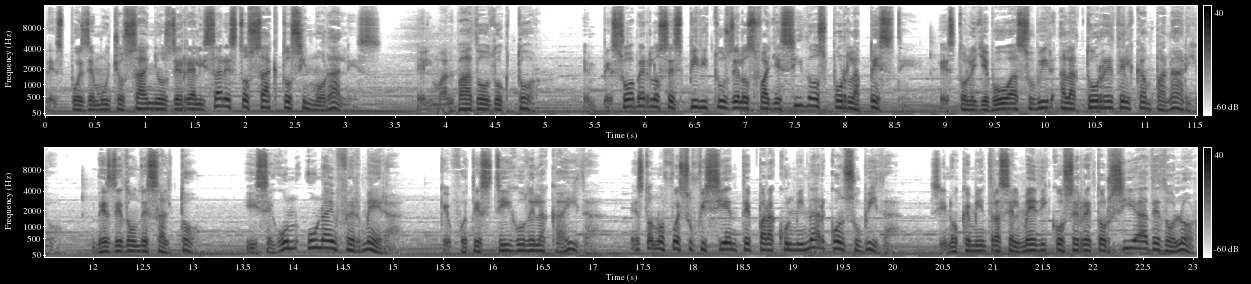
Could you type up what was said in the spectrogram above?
después de muchos años de realizar estos actos inmorales, el malvado doctor empezó a ver los espíritus de los fallecidos por la peste. Esto le llevó a subir a la torre del campanario, desde donde saltó, y según una enfermera que fue testigo de la caída, esto no fue suficiente para culminar con su vida, sino que mientras el médico se retorcía de dolor,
